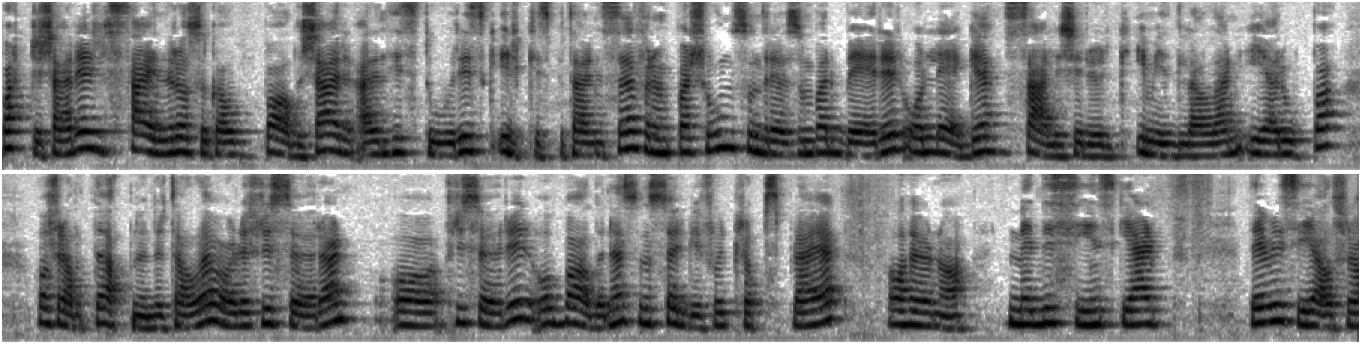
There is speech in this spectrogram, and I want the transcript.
Barteskjærer, seinere også kalt badeskjær, er en historisk yrkesbetegnelse for en person som drev som barberer og lege, særlig kirurg, i middelalderen i Europa. Og fram til 1800-tallet var det frisøren og, frisører og baderne som sørget for kroppspleie og hør nå, medisinsk hjelp. Det vil si alt fra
